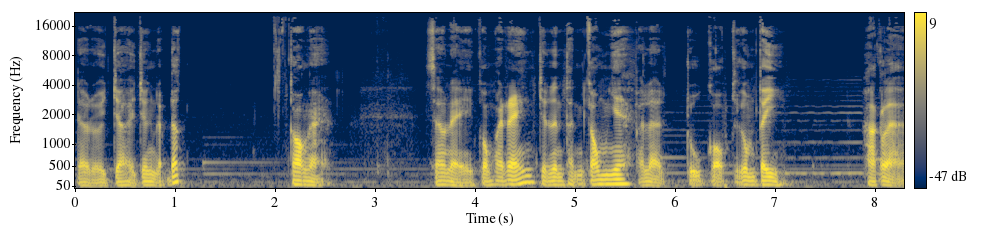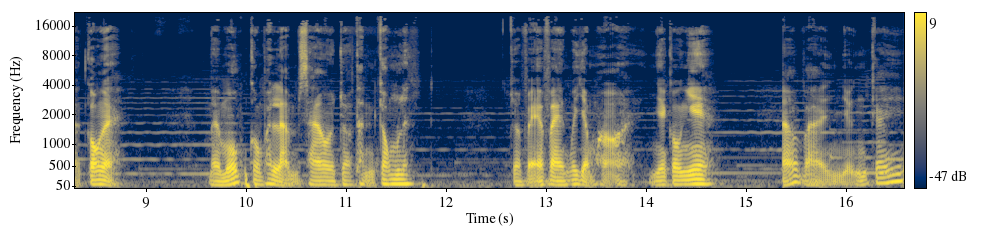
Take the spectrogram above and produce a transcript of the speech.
đều đội trời chân đập đất. Con à sau này con phải ráng trở nên thành công nha phải là trụ cột cho công ty. Hoặc là con à mai mốt con phải làm sao cho thành công lên cho vẻ vang với dòng họ nha con nha đó và những cái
